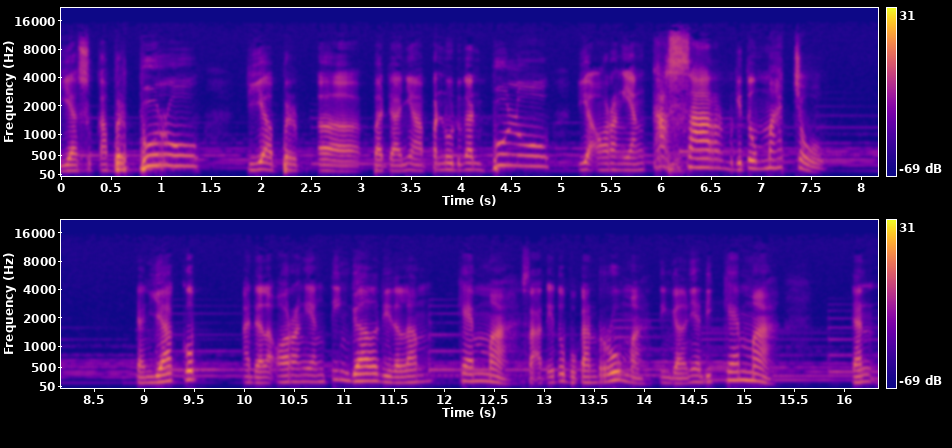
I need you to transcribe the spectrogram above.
dia suka berburu, dia ber, uh, badannya penuh dengan bulu, dia orang yang kasar, begitu maco. Dan Yakub adalah orang yang tinggal di dalam kemah. Saat itu bukan rumah, tinggalnya di kemah. Dan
